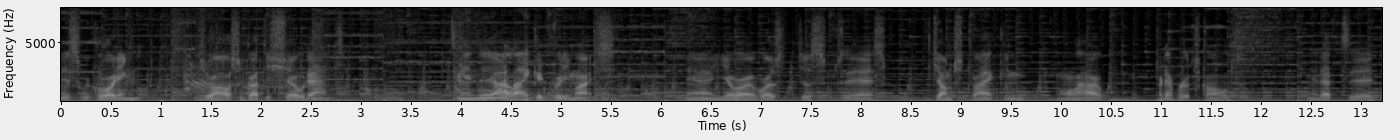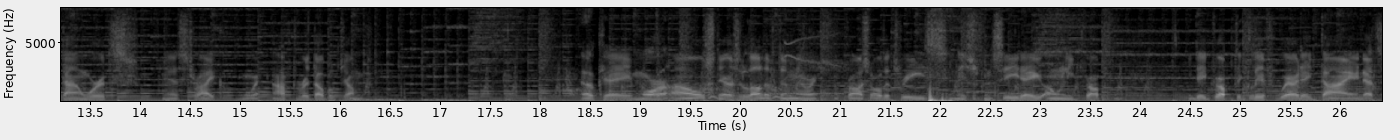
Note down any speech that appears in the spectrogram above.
this recording, so I also got to show that. And uh, I like it pretty much. And uh, Yora was just uh, jump striking, or how, whatever it's called. And that uh, downwards strike after a double jump. Okay, more owls. There's a lot of them across all the trees, and as you can see, they only drop they drop the glyph where they die, and that's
